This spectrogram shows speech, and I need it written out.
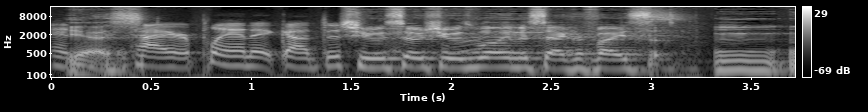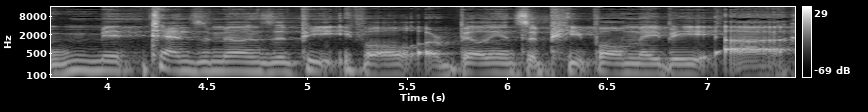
and yes. the entire planet got destroyed. She was so she was willing to sacrifice m- tens of millions of people or billions of people. Maybe uh,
